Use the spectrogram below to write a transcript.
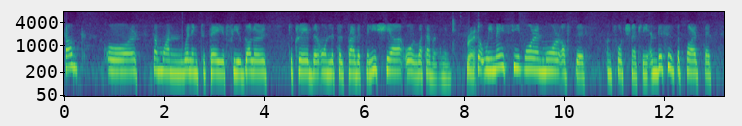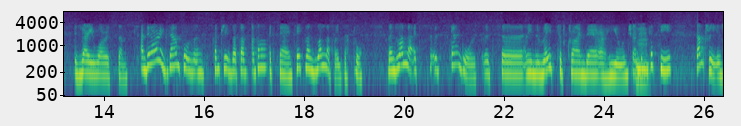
thug or someone willing to pay a few dollars to create their own little private militia or whatever. I mean, Right. so we may see more and more of this, unfortunately, and this is the part that is very worrisome. And there are examples in countries that are not sectarian. Take Venezuela, for example. Venezuela, it's it's gang wars. It's uh, I mean the rates of crime there are huge, and the city country is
